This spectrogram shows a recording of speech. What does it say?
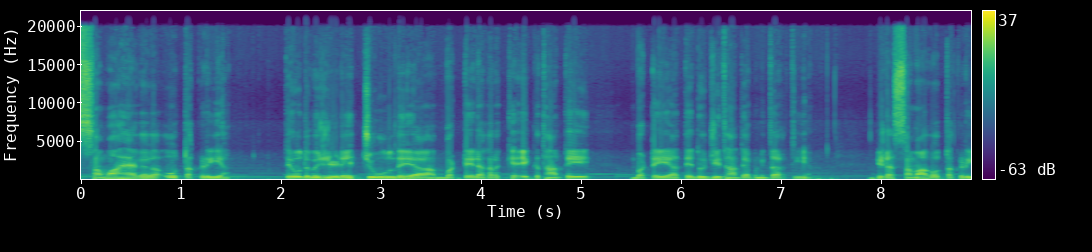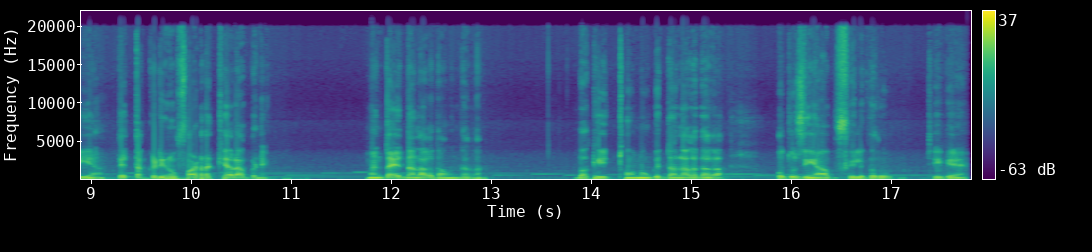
ਸਮਾਂ ਹੈਗਾ ਗਾ, ਉਹ ਤਕੜੀ ਆ। ਤੇ ਉਹਦੇ ਵਿੱਚ ਜਿਹੜੇ ਝੂਲਦੇ ਆ ਬੱਟੇ ਰੱਖ ਰੱਖੇ ਇੱਕ ਥਾਂ ਤੇ ਬੱਟੇ ਆ ਤੇ ਦੂਜੀ ਥਾਂ ਤੇ ਆਪਣੀ ਧਰਤੀ ਆ। ਜਿਹੜਾ ਸਮਾਂ ਗਾ ਉਹ ਤਕੜੀ ਆ ਤੇ ਤਕੜੀ ਨੂੰ ਫੜ ਰੱਖਿਆ ਰੱਬ ਨੇ। ਮੈਨੂੰ ਤਾਂ ਇਦਾਂ ਲੱਗਦਾ ਹੁੰਦਾ ਗਾ। ਬਾਕੀ ਤੁਹਾਨੂੰ ਕਿੱਦਾਂ ਲੱਗਦਾ ਗਾ, ਉਹ ਤੁਸੀਂ ਆਪ ਫੀਲ ਕਰੋ, ਠੀਕ ਹੈ?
